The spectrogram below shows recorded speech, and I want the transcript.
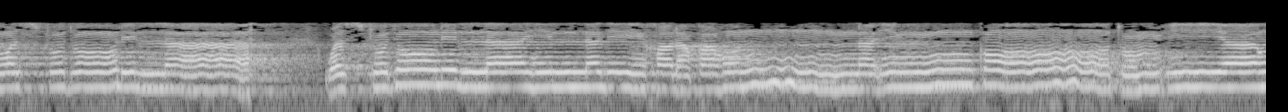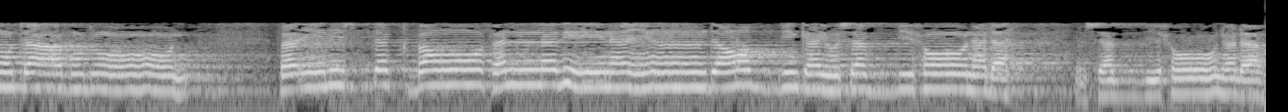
واسجدوا لله واسجدوا لله الذي خلقهن إن كنتم إياه تعبدون فإن استكبروا فالذين عند ربك يسبحون له يسبحون له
